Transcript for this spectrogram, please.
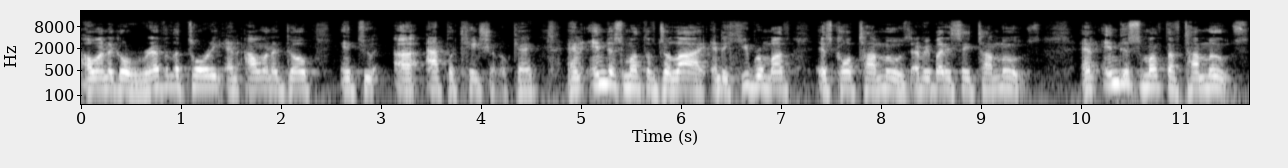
I want to go revelatory, and I want to go into uh, application, okay? And in this month of July, in the Hebrew month, it's called Tammuz. Everybody say Tammuz. And in this month of Tammuz,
